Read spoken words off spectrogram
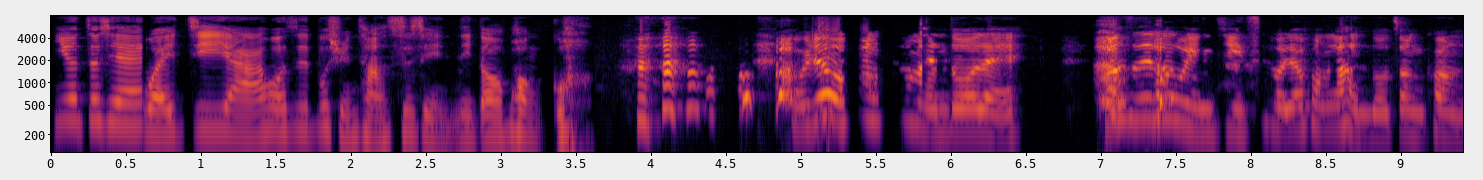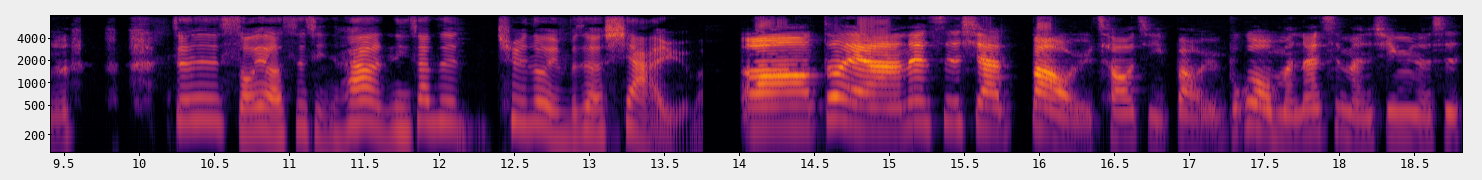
因为这些危机呀，或是不寻常事情，你都碰过。我觉得我碰过蛮多的，光是录影几次，我就碰到很多状况了。就是所有事情，还有你上次去录影不是有下雨吗？哦，对啊，那次下暴雨，超级暴雨。不过我们那次蛮幸运的是，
